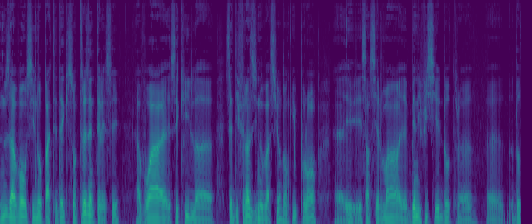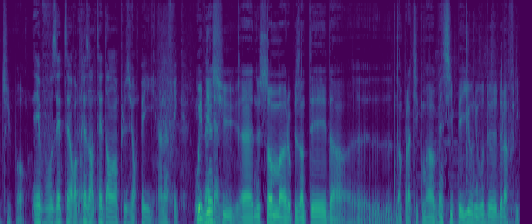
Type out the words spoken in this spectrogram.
nous avons aussi nos partenaires qui sont très intéressés à voir ce qu'ils, ces différentes innovations. Donc ils pourront essentiellement bénéficier d'autres d'autres supports. Et vous êtes représenté dans plusieurs pays en Afrique Oui, bien sûr. nous sommes représentés dans, dans pratiquement 26 pays au niveau de, de l'Afrique,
